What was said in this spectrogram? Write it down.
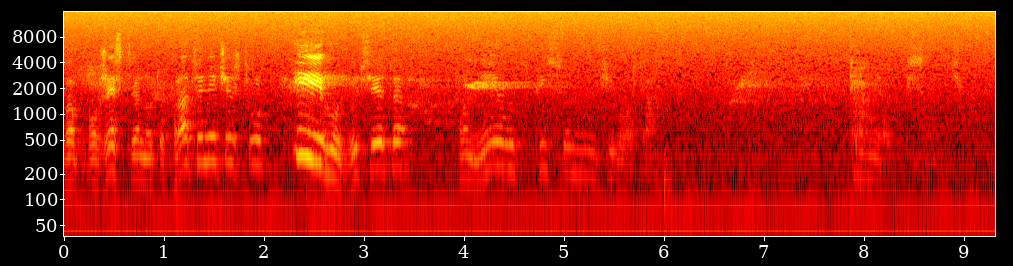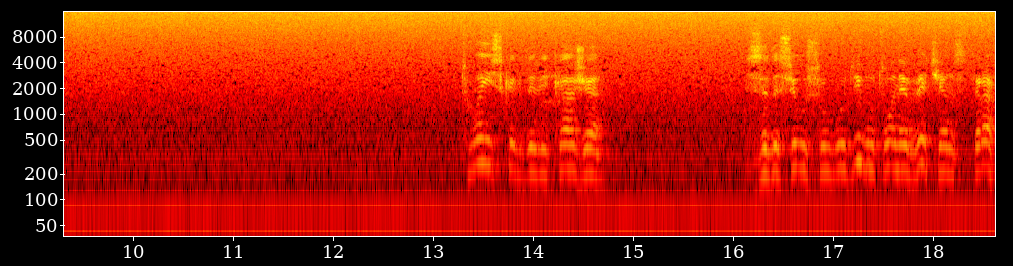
в божественото пратеничество и еволюцията, то не е отписано от живота. Е от живота. Това исках да ви кажа, за да се освободим от този вечен страх,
